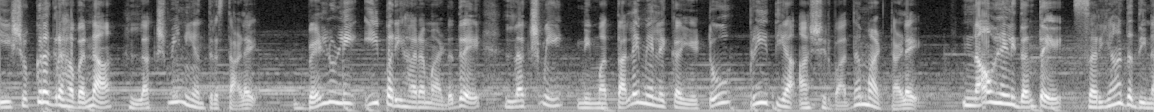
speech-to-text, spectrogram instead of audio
ಈ ಶುಕ್ರ ಗ್ರಹವನ್ನ ಲಕ್ಷ್ಮಿ ನಿಯಂತ್ರಿಸ್ತಾಳೆ. ಬೆಳ್ಳುಳ್ಳಿ ಈ ಪರಿಹಾರ ಮಾಡಿದ್ರೆ ಲಕ್ಷ್ಮಿ ನಿಮ್ಮ ತಲೆ ಮೇಲೆ ಕೈಯಿಟ್ಟು ಪ್ರೀತಿಯ ಆಶೀರ್ವಾದ ಮಾಡ್ತಾಳೆ. ನಾವು ಹೇಳಿದಂತೆ ಸರಿಯಾದ ದಿನ,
